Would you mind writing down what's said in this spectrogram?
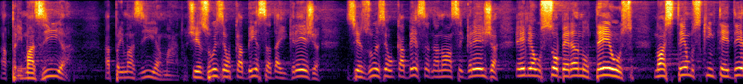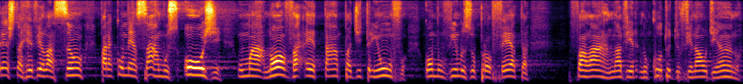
A primazia a primazia, amado. Jesus é o cabeça da igreja, Jesus é o cabeça da nossa igreja, Ele é o soberano Deus. Nós temos que entender esta revelação para começarmos hoje uma nova etapa de triunfo, como vimos o profeta falar no culto do final de ano,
